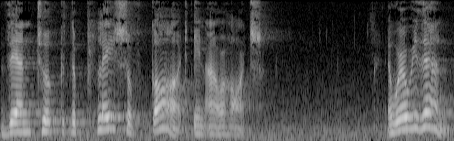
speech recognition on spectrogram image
then took the place of God in our hearts. And where are we then?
